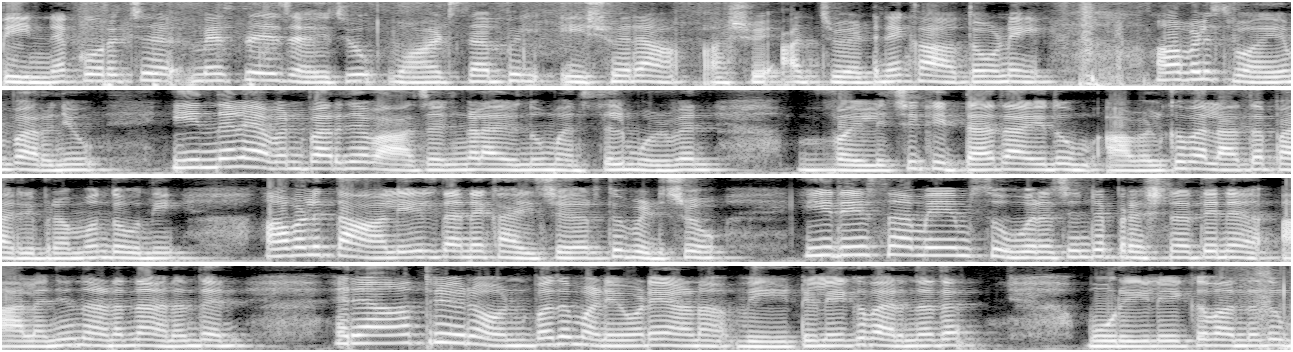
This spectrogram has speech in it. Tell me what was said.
പിന്നെ കുറച്ച് മെസ്സേജ് അയച്ചു. വാട്സാപ്പിൽ ഈശ്വര അശ്വ അച്ചുവേട്ടനെ കാത്തോണേ. അവൾ സ്വയം പറഞ്ഞു ഇന്നലെ അവൻ പറഞ്ഞ വാചകങ്ങളായിരുന്നു മനസ്സിൽ മുഴുവൻ വിളിച്ച് കിട്ടാതായതും. അവൾക്ക് വല്ലാത്ത പരിഭ്രമം തോന്നി. അവൾ താലിയിൽ തന്നെ കൈ ചേർത്ത് പിടിച്ചു. ഇതേ സമയം സൂരജിന്റെ പ്രശ്നത്തിന് അലഞ്ഞു നടന്ന അനന്തൻ രാത്രി ഒരു ഒൻപത് മണിയോടെയാണ് വീട്ടിലേക്ക് വരുന്നത്. മുറിയിലേക്ക് വന്നതും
